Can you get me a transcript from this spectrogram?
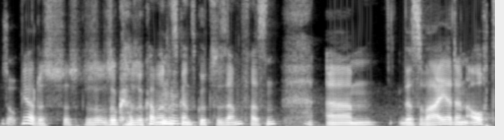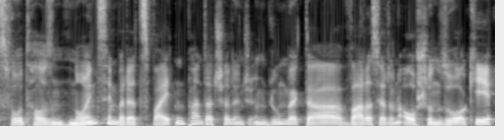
So. Ja, das, das so, so, kann, so, kann, man das ganz gut zusammenfassen. Ähm, das war ja dann auch 2019 bei der zweiten Panther Challenge in Bloomberg. Da war das ja dann auch schon so, okay,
